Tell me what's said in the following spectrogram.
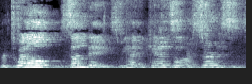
For 12 Sundays, we had to cancel our services.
